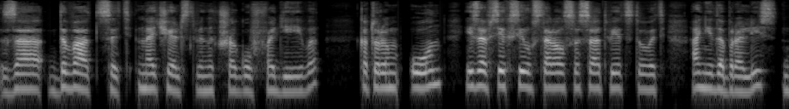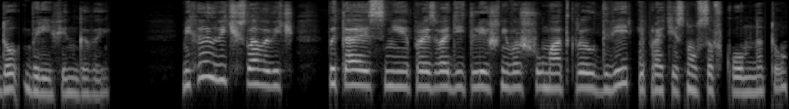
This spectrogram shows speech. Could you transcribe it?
за двадцать начальственных шагов Фадеева, которым он изо всех сил старался соответствовать, они добрались до брифинговой. Михаил Вячеславович, пытаясь не производить лишнего шума, открыл дверь и протиснулся в комнату,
